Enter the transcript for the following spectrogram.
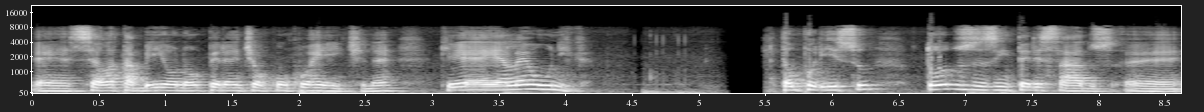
é, se ela está bem ou não perante ao concorrente, né? Porque ela é única. Então, por isso, todos os interessados é,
